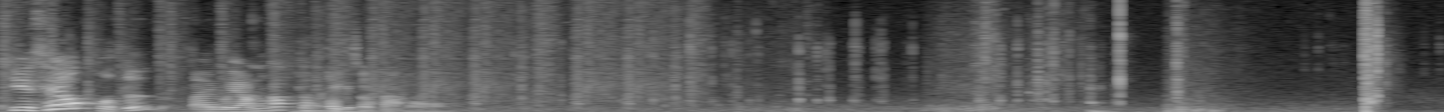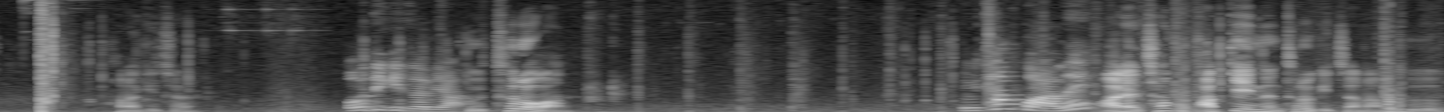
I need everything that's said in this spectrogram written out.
뒤에 세웠거든? 나 이거 양각 양각 잡히겠다. 잡아 어. 하나 기절 어디 기절이야? 그안 여기 창고 안에? 아니 창고 밖에 있는 트럭 있잖아. 그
